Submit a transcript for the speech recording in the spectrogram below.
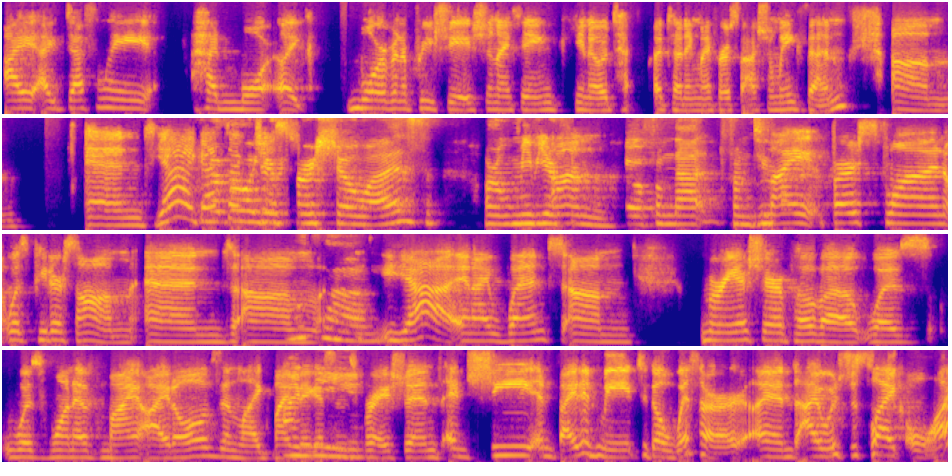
I, I definitely had more like more of an appreciation, I think, you know, t- attending my first fashion week then. Um and yeah, I guess know what just, your first show was or maybe your um, from that from two- my first one was Peter Som, and um, awesome. yeah, and I went. Um, Maria Sharapova was was one of my idols and like my I biggest mean, inspirations, and she invited me to go with her, and I was just like, "What?"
